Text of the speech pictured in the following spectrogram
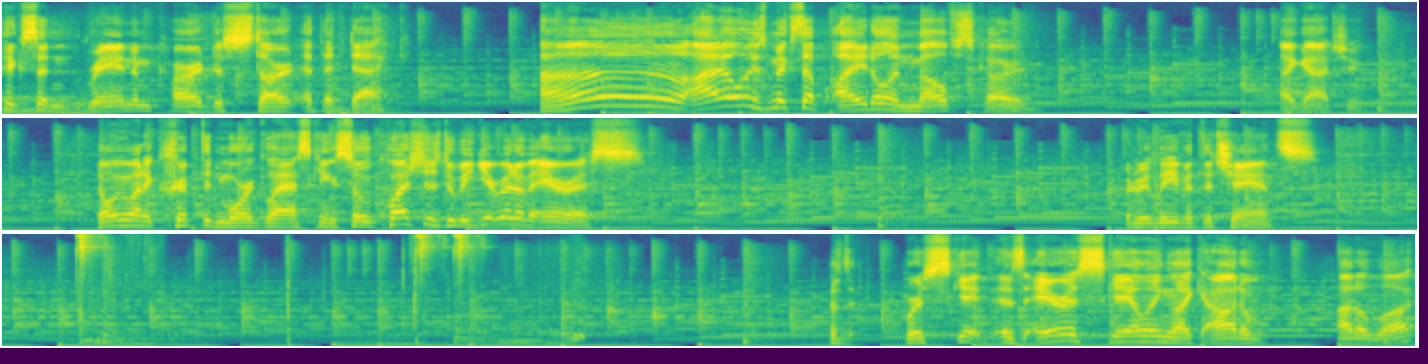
Picks a random card to start at the deck. Oh, I always mix up Idol and Melf's card. I got you. Don't we want a Cryptid more Glass King? So the question is, do we get rid of Eris? Do we leave it to chance? We're sca- is Eris scaling like out of out of luck?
